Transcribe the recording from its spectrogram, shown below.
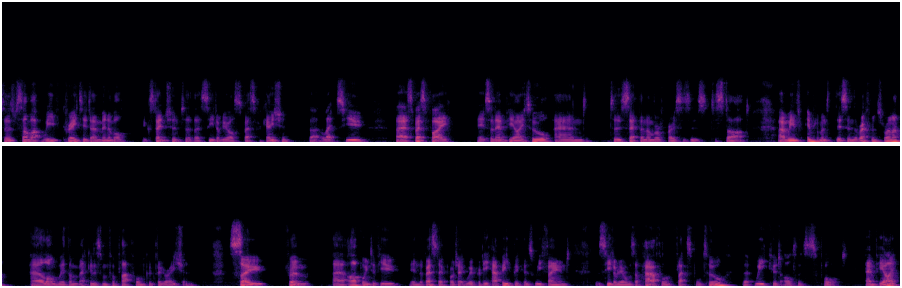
To sum up, we've created a minimal extension to the CWL specification that lets you uh, specify it's an MPI tool and to set the number of processes to start. And we've implemented this in the reference runner uh, along with a mechanism for platform configuration. So from uh, our point of view in the Vestec project, we're pretty happy because we found that CWL was a powerful and flexible tool that we could alter to support MPI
